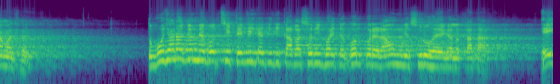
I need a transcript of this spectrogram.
নামাজ হয়। তো বোঝানোর জন্য বলছি, টেবিলটা যদি কাবা শরীফ হয় তো গোল করে রাউন্ডে শুরু হয়ে গেল কাতার। এই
